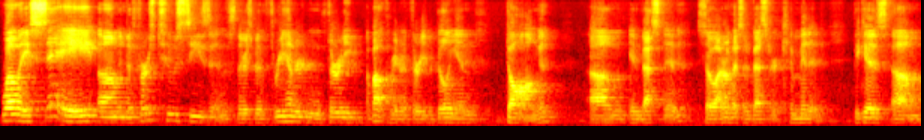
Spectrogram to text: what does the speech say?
Well, they say um, in the first two seasons, there's been 330, about 330 billion dong um, invested. So I don't know if that's invested or committed, because um,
